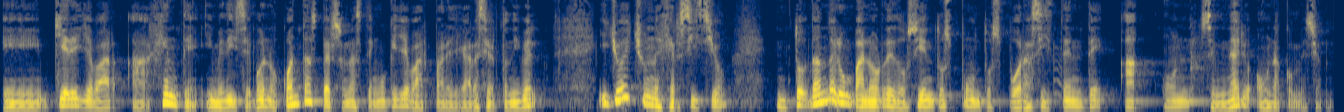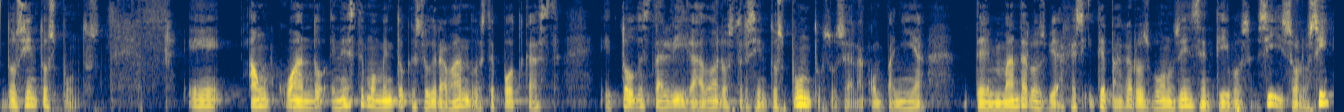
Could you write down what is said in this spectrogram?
eh, quiere llevar a gente y me dice, bueno, ¿cuántas personas tengo que llevar para llegar a cierto nivel? Y yo he hecho un ejercicio dándole un valor de 200 puntos por asistente a un seminario o una convención. 200 puntos. Eh, aun cuando en este momento que estoy grabando este podcast, eh, todo está ligado a los 300 puntos. O sea, la compañía te manda los viajes y te paga los bonos e incentivos. Sí, solo sí,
